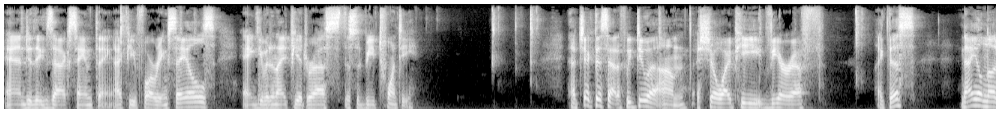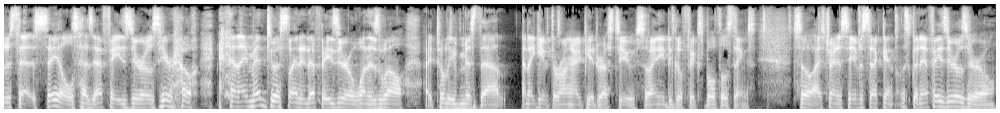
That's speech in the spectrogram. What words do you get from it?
and do the exact same thing. IP forwarding sales and give it an IP address. This would be 20. Now check this out. If we do a, um, a show IP VRF like this, now you'll notice that sales has FA00 and I meant to assign it FA01 as well. I totally missed that and I gave it the wrong IP address too. So I need to go fix both those things. So I was trying to save a second. Let's go to FA00.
